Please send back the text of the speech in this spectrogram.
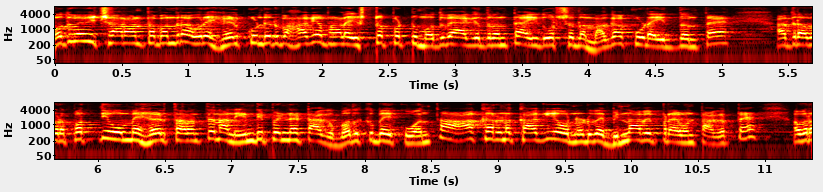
ಮದುವೆ ವಿಚಾರ ಅಂತ ಬಂದ್ರೆ ಅವರೇ ಹೇಳ್ಕೊಂಡಿರುವ ಹಾಗೆ ಬಹಳ ಇಷ್ಟಪಟ್ಟು ಮದುವೆ ಆಗಿದ್ರಂತೆ, ಐದು ವರ್ಷದ ಮಗ ಕೂಡ ಇದ್ದಂತೆ. ಆದರೆ ಅವರ ಪತ್ನಿ ಒಮ್ಮೆ ಹೇಳ್ತಾರಂತೆ, ನಾನು ಇಂಡಿಪೆಂಡೆಂಟ್ ಆಗಿ ಬದುಕಬೇಕು ಅಂತ. ಆ ಕಾರಣಕ್ಕಾಗಿ ಅವ್ರ ನಡುವೆ ಭಿನ್ನಾಭಿಪ್ರಾಯ ಉಂಟಾಗುತ್ತೆ. ಅವರ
